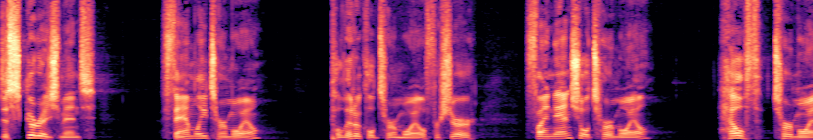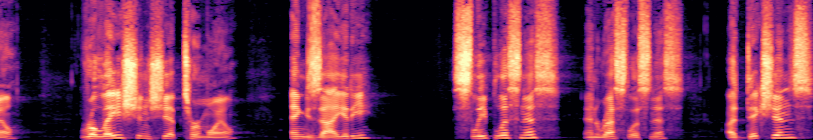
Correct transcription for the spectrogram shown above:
discouragement, family turmoil, political turmoil for sure, financial turmoil, health turmoil, relationship turmoil, anxiety, sleeplessness and restlessness, addictions,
